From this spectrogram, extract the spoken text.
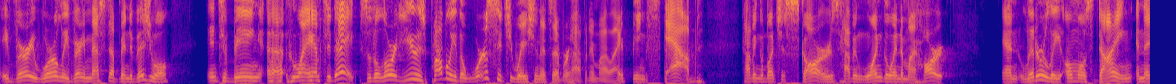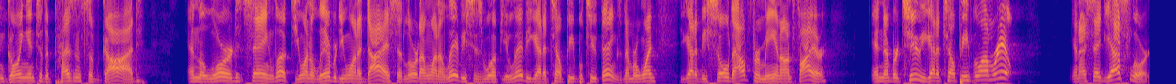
a very worldly, very messed up individual into being uh, who I am today. So the Lord used probably the worst situation that's ever happened in my life being stabbed, having a bunch of scars, having one go into my heart, and literally almost dying, and then going into the presence of God and the Lord saying, Look, do you want to live or do you want to die? I said, Lord, I want to live. He says, Well, if you live, you got to tell people two things. Number one, you got to be sold out for me and on fire. And number two, you got to tell people I'm real. And I said, Yes, Lord.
